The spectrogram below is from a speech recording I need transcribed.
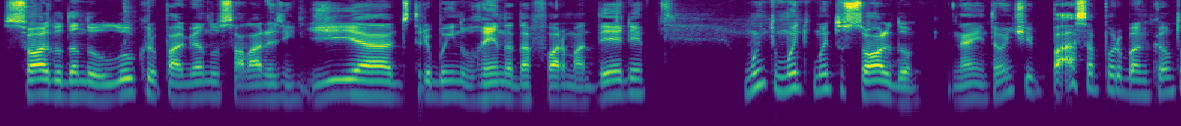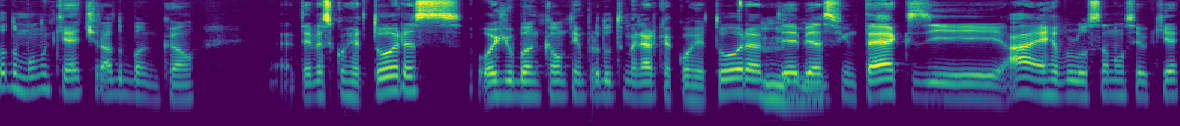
sólido, dando lucro, pagando os salários em dia, distribuindo renda da forma dele. Muito, muito, muito sólido, né? Então a gente passa por bancão, todo mundo quer tirar do bancão. É, teve as corretoras, hoje o bancão tem produto melhor que a corretora, uhum. teve as fintechs e, ah, é revolução, não sei o que.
